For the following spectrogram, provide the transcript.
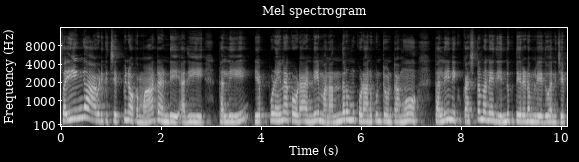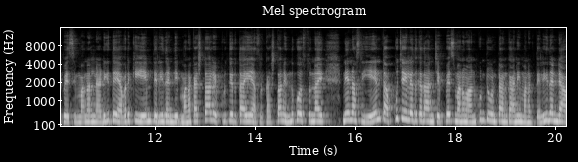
స్వయంగా ఆవిడికి చెప్పిన ఒక మాట అండి. అది తల్లి ఎప్పుడైనా కూడా అండి మనందరము కూడా అనుకుంటూ ఉంటాము. తల్లి నీకు కష్టం అనేది ఎందుకు తీరడం లేదు? అని చెప్పేసి మనల్ని అడిగితే ఎవరికి ఏం తెలియదండి మన కష్టాలు ఎప్పుడు తీరుతాయి? అసలు కష్టాలు ఎందుకు వస్తున్నాయి? నేను అసలు ఏం తప్పు చేయలేదు కదా? అని చెప్పేసి మనం అనుకుంటూ ఉంటాం. కానీ మనకు తెలియదండి. ఆ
